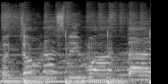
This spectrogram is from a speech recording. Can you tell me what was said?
But don't ask me what that.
